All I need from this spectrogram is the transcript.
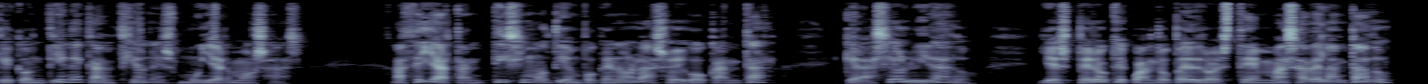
que contiene canciones muy hermosas. Hace ya tantísimo tiempo que no las oigo cantar que las he olvidado, y espero que cuando Pedro esté más adelantado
